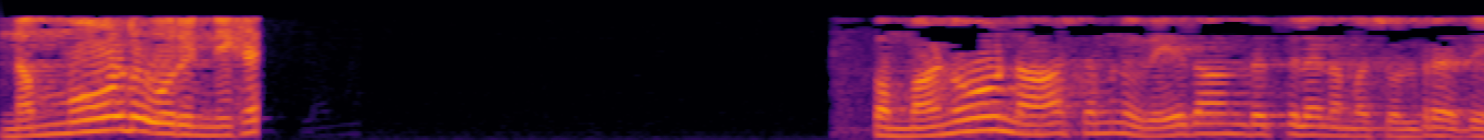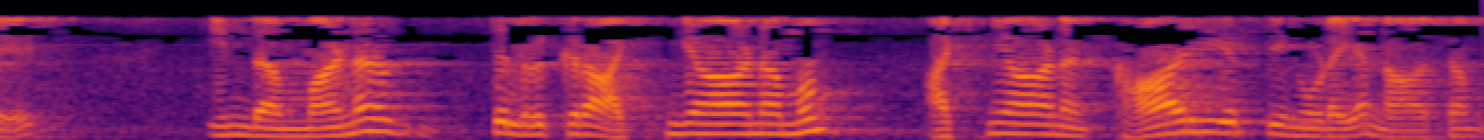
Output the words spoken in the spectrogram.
நம்மோடு ஒரு நிகழ் இப்ப மனோநாசம்னு வேதாந்தத்துல நம்ம சொல்றது இந்த மனத்தில் இருக்கிற அஜானமும் அஜான காரியத்தினுடைய நாசம்.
